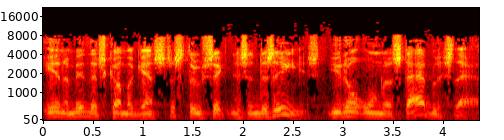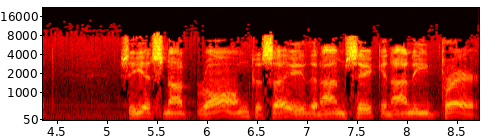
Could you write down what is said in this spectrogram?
enemy that's come against us through sickness and disease. You don't want to establish that. See, it's not wrong to say that I'm sick and I need prayer.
